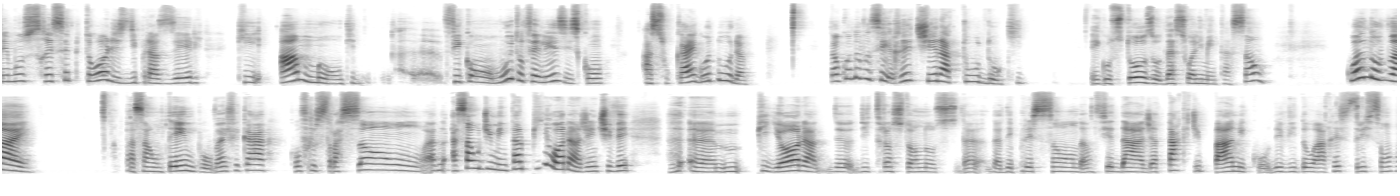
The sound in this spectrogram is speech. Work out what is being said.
Temos receptores de prazer que amam, que uh, ficam muito felizes com açúcar e gordura. Então, quando você retira tudo que é gostoso da sua alimentação, quando vai passar um tempo, vai ficar com frustração, a, a saúde mental piora. A gente vê piora de, de transtornos da, da, depressão, da ansiedade, ataque de pânico devido à restrição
